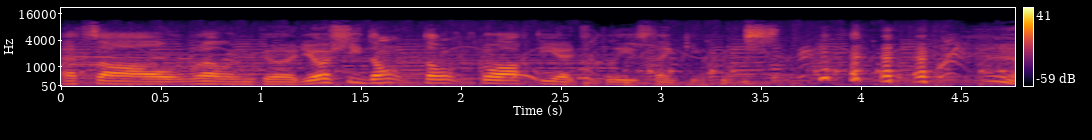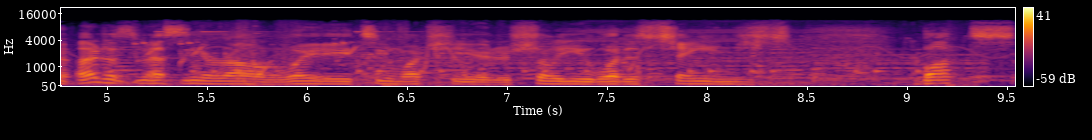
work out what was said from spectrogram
That's all well and good. Yoshi, don't don't go off the edge, please. Thank you. I'm just messing around way too much here to show you what has changed. But,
